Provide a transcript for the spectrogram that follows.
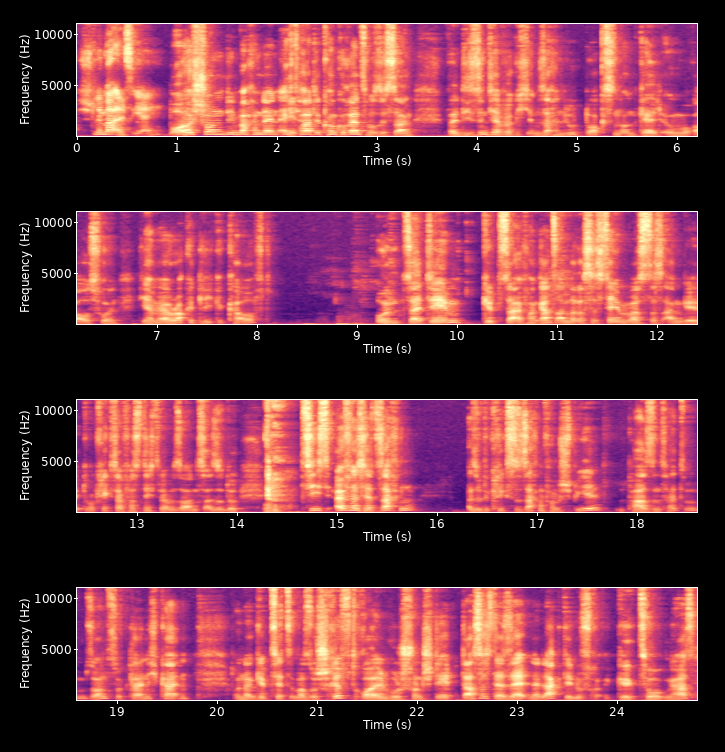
Schlimmer als E EA. Boah, schon, die machen dann echt harte Konkurrenz, muss ich sagen. Weil die sind ja wirklich in Sachen Lootboxen und Geld irgendwo rausholen. Die haben ja Rocket League gekauft. Und seitdem gibt es da einfach ein ganz anderes System, was das angeht. Du kriegst ja fast nichts mehr umsonst. Also du ziehst, öffnest jetzt Sachen, also du kriegst so Sachen vom Spiel, ein paar sind halt so umsonst, so Kleinigkeiten. Und dann gibt es jetzt immer so Schriftrollen, wo schon steht, das ist der seltene Lack, den du gezogen hast.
